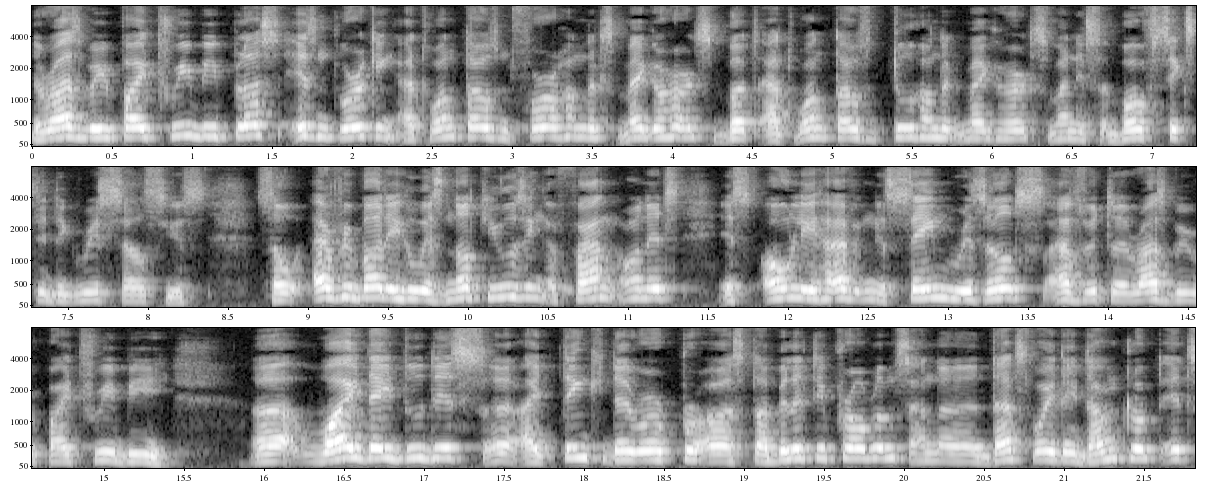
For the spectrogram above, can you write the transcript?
the Raspberry Pi 3B Plus isn't working at 1400 MHz but at 1200 MHz when it's above 60 degrees Celsius. So everybody who is not using a fan on it is only having the same results as with the Raspberry Pi 3B. Uh, why they do this? Uh, I think there were pro uh, stability problems and uh, that's why they downclocked it.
